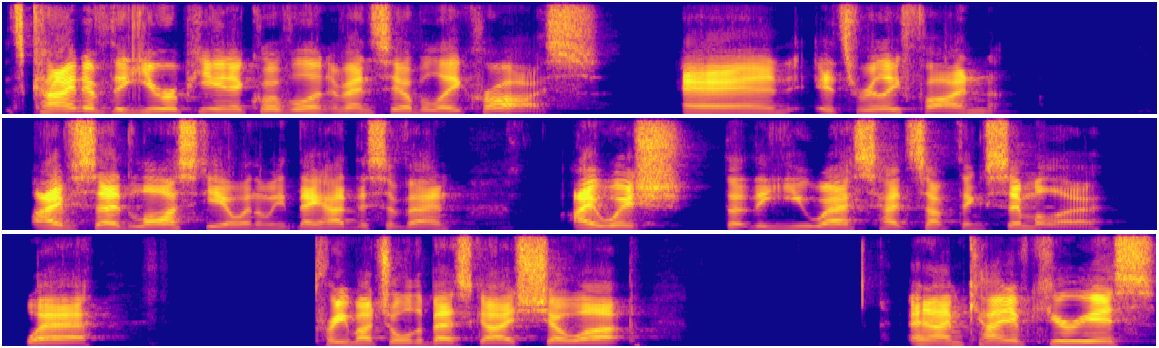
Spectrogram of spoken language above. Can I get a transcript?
It's kind of the European equivalent of NCAA cross. And it's really fun. I've said last year when we, they had this event, I wish that the US had something similar where pretty much all the best guys show up. And I'm kind of curious,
